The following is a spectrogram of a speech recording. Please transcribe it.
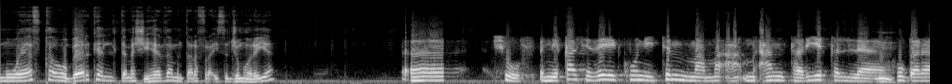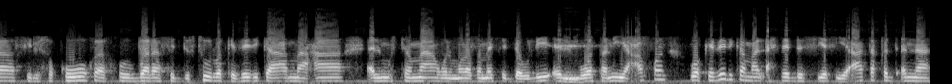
موافقة مباركة للتمشي هذا من طرف رئيس الجمهورية؟ آه شوف النقاش هذا يكون يتم عن طريق الخبراء في الحقوق خبراء في الدستور وكذلك مع المجتمع والمنظمات الدولية الوطنية عفوا وكذلك مع الأحزاب السياسية. أعتقد أن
